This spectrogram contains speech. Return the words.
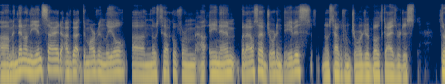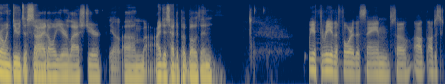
Um, and then on the inside, I've got Demarvin Leal, um, nose tackle from A and M, but I also have Jordan Davis, nose tackle from Georgia. Both guys were just throwing dudes aside Yeah. all year last year. Yeah. Um, I just had to put both in. we have three of the four the same. So I'll I'll just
